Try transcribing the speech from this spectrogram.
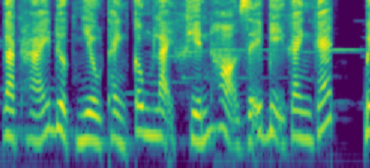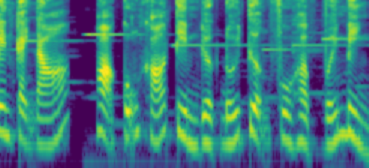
gặt hái được nhiều thành công lại khiến họ dễ bị ganh ghét. Bên cạnh đó, họ cũng khó tìm được đối tượng phù hợp với mình.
